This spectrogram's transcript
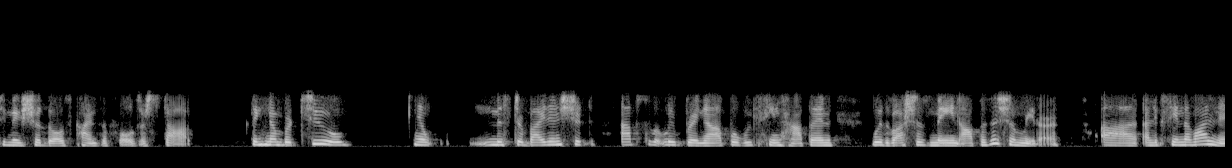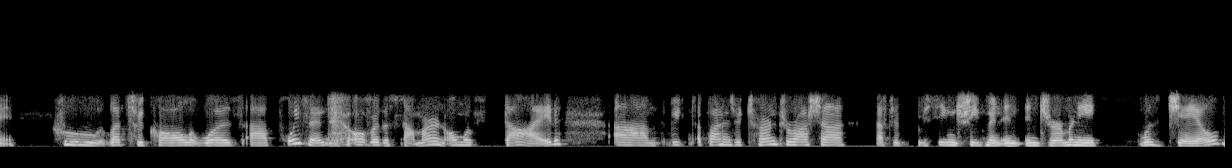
to make sure those kinds of flows are stopped. I think number two, you know, Mr. Biden should absolutely bring up what we've seen happen with Russia's main opposition leader, uh, Alexei Navalny, who, let's recall, was uh, poisoned over the summer and almost died. Um, upon his return to Russia after receiving treatment in, in Germany, was jailed,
